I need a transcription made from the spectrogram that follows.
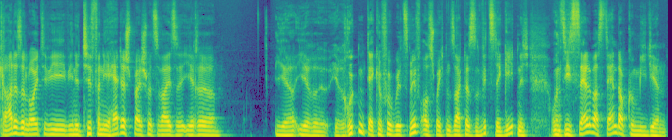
gerade so Leute wie, wie eine Tiffany Haddish beispielsweise ihre, ihre, ihre, ihre Rückendeckung für Will Smith ausspricht und sagt, das ist ein Witz, der geht nicht. Und sie ist selber Stand-Up-Comedian.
